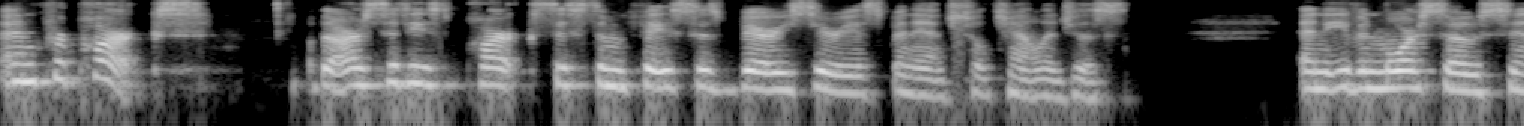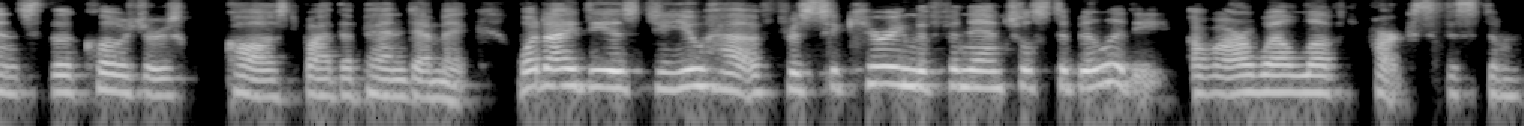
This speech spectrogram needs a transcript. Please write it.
And for parks, our city's park system faces very serious financial challenges. and even more so since the closures caused by the pandemic. What ideas do you have for securing the financial stability of our well-loved park system?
